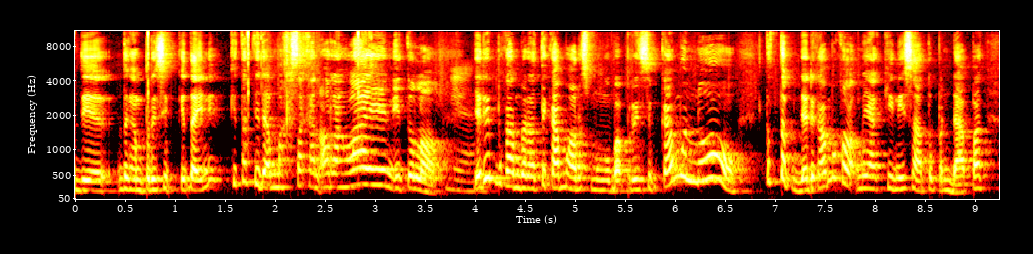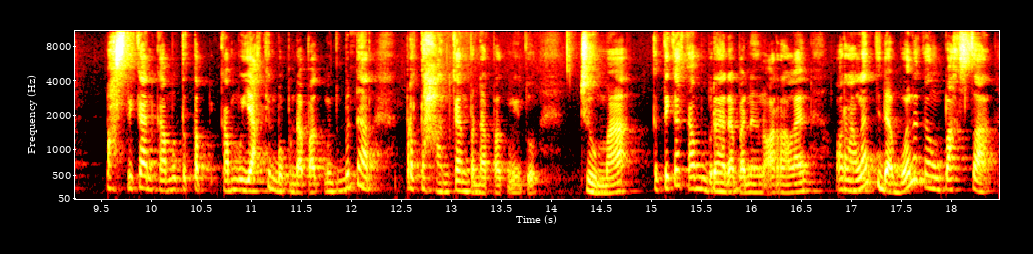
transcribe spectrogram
di- dengan prinsip kita ini kita tidak memaksakan orang lain itu loh. Iya. Jadi bukan berarti kamu harus mengubah prinsip kamu, no. Tetap. Jadi kamu kalau meyakini satu pendapat, pastikan kamu tetap kamu yakin bahwa pendapatmu itu benar, pertahankan pendapatmu itu. Cuma ketika kamu berhadapan dengan orang lain, orang lain tidak boleh kamu paksa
